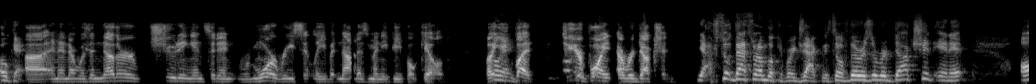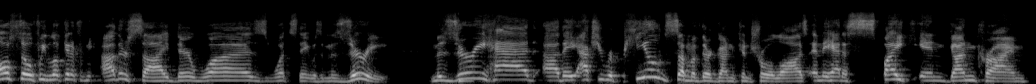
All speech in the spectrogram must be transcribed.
okay. uh, and then there was another shooting incident more recently, but not as many people killed. But Okay. but to your point, a reduction. Yeah, so that's what I'm looking for exactly. So if there was a reduction in it, also if we look at it from the other side, there was what state was it? Missouri. Missouri had uh, they actually repealed some of their gun control laws, and they had a spike in gun crime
